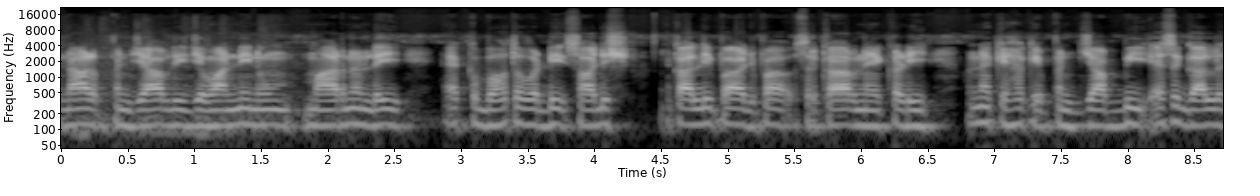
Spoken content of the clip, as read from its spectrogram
ਨਾਲ ਪੰਜਾਬ ਦੀ ਜਵਾਨੀ ਨੂੰ ਮਾਰਨ ਲਈ ਇੱਕ ਬਹੁਤ ਵੱਡੀ ਸਾਜ਼ਿਸ਼ ਅਕਾਲੀ ਭਾਜਪਾ ਸਰਕਾਰ ਨੇ ਘੜੀ ਉਹਨਾਂ ਕਿਹਾ ਕਿ ਪੰਜਾਬੀ ਇਸ ਗੱਲ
